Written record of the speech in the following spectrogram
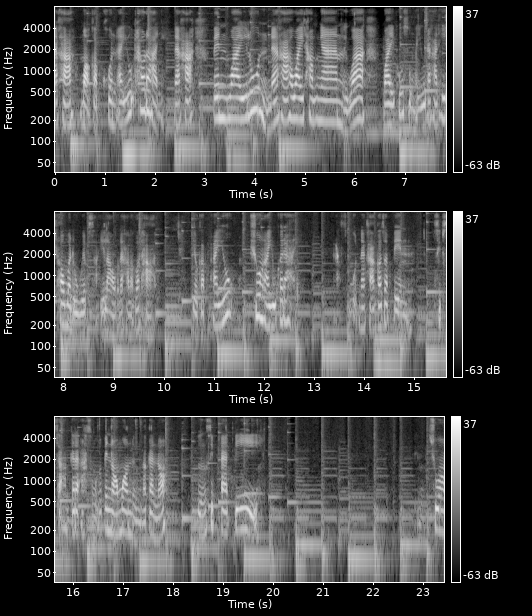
นะคะ เหมาะกับคนอายุเท่าไหร่นะคะ เป็นวัยรุ่นนะคะ วัยทำงานหรือว่าวัยผู้สูงอายุนะคะ ที่เข้ามาดูเว็บไซต์เรานะคะเราก็ถาม เกี่ยวกับอายุช่วงอายุก็ได้สมมตินะคะก็จะเป็น 13 ก็ได้สมมติว่าเป็นน้องม .1 แล้วกันเนาะถึง 18 ปีเป็นช่วง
